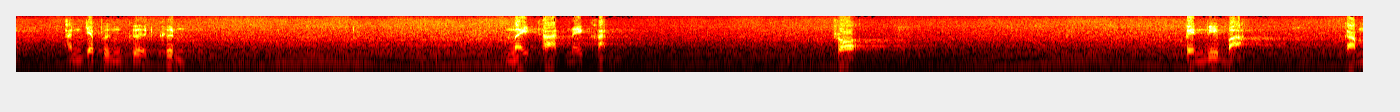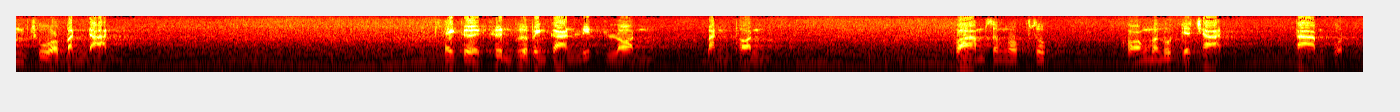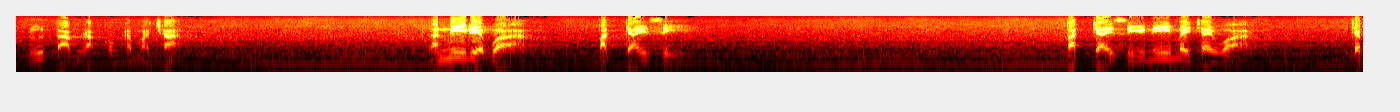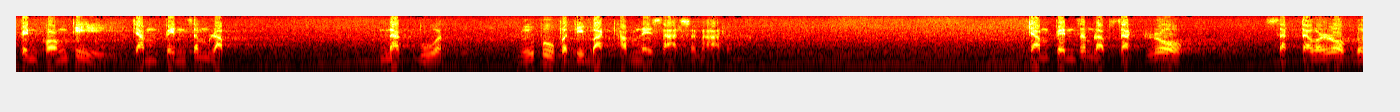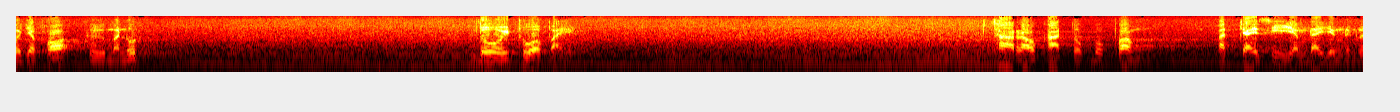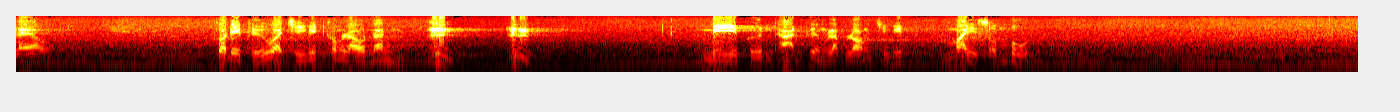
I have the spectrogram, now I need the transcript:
อันจะพึงเกิดขึ้น ในธาตุในขัน เพราะ เป็นวิบากกรรมชั่วบันดาล ให้เกิดขึ้นเพื่อเป็นการลิดรอนบั่นทอน ความสงบสุขของมนุษยชาติตามกฎหรือตามหลักของธรรมชาติ อันนี้เรียกว่าปัจจัยสี่ปัจจัยสี่นี้ไม่ใช่ว่า จะเป็นของที่จำเป็นสำหรับนักบวชหรือผู้ปฏิบัติธรรมในศาสนา จำเป็นสำหรับสัตว์โรค สัตวโรคโดยเฉพาะคือมนุษย์ โดยทั่วไป ถ้าเราขาดตกบกพร่องปัจจัยสี่อย่างใดอย่างหนึ่งแล้ว ก็ได้ถือว่าชีวิตของเรานั้น มีพื้นฐานเครื่องรับรองชีวิตไม่สมบูรณ์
